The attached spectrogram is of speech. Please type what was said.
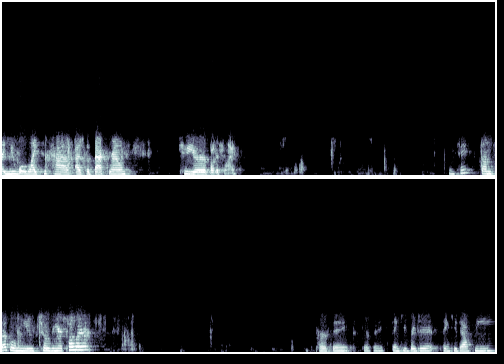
that you will like to have as the background to your butterfly. Okay, thumbs up when you've chosen your color. Perfect, perfect. Thank you, Bridget. Thank you, Daphne.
